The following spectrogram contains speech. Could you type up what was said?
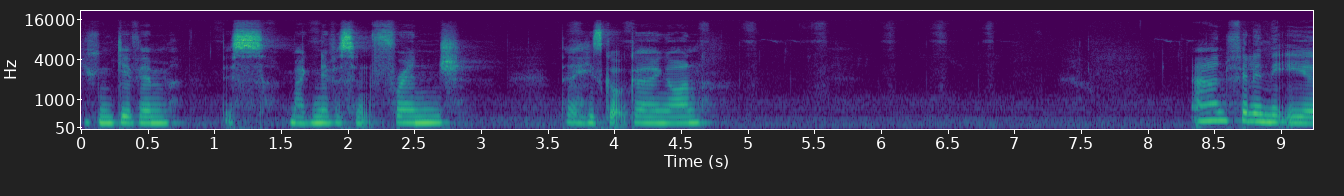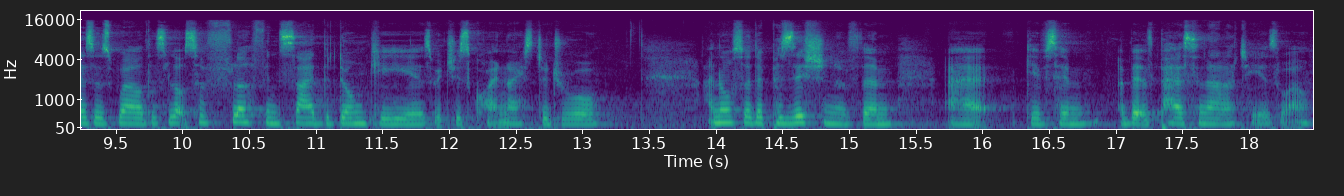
You can give him this magnificent fringe that he's got going on. And fill in the ears as well. There's lots of fluff inside the donkey ears, which is quite nice to draw. And also the position of them uh, gives him a bit of personality as well.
